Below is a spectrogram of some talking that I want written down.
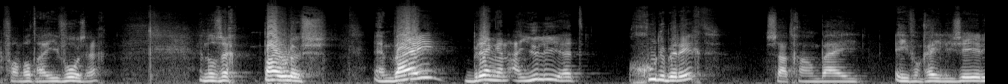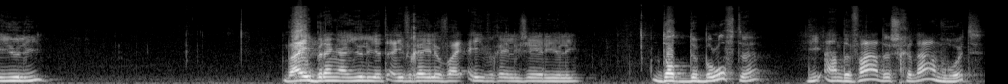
van wat hij hiervoor zegt. En dan zegt Paulus, en wij brengen aan jullie het goede bericht. Staat gewoon bij evangeliseren jullie. Wij brengen aan jullie het evangelie of wij evangeliseren jullie. Dat de belofte die aan de vaders gedaan wordt,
